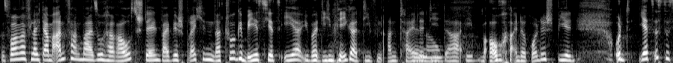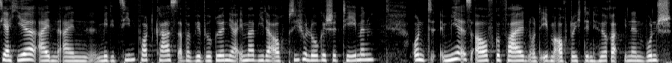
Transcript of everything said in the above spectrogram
Das wollen wir vielleicht am Anfang mal so herausstellen, weil wir sprechen naturgemäß jetzt eher über die negativen Anteile, genau. die da eben auch eine Rolle spielen. Und jetzt ist es ja hier ein, ein Medizin-Podcast, aber wir berühren ja immer wieder auch psychologische Themen. Und mir ist aufgefallen und eben auch durch den HörerInnenwunsch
